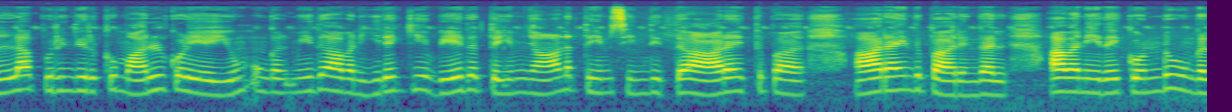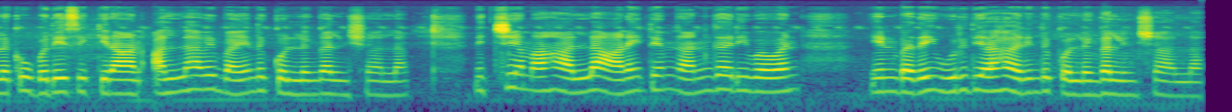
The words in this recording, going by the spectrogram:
அல்லாஹ் புரிந்திருக்கும் அருள் கொடையையும் உங்கள் மீது அவன் இறக்கிய வேதத்தையும் ஞானத்தையும் சிந்தித்து ஆராய்த்து பா ஆராய்ந்து பாருங்கள். அவன் இதை கொண்டு உங்களுக்கு உபதேசிக்கிறான். அல்லாவை பயந்து கொள்ளுங்கள் இன்ஷா அல்லா நிச்சயமாக அல்லாஹ் அனைத்தையும் நன்கறிபவன் என்பதை உறுதியாக அறிந்து கொள்ளுங்கள் இன்ஷா அல்லா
